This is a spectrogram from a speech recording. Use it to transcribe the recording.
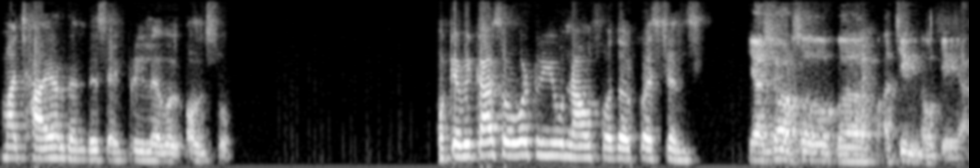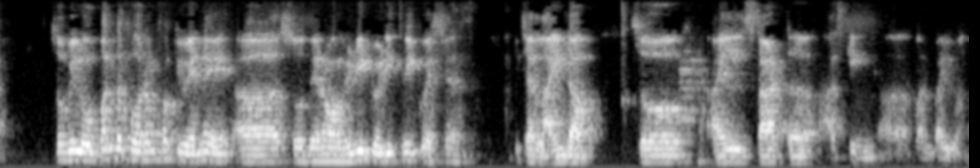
much higher than this entry level also. Okay, Vikas, over to you now for the questions. Yeah, sure. So, uh, Achin, okay, yeah. So we'll open the forum for Q&A. Uh, so there are already 23 questions which are lined up. So I'll start uh, asking uh, one by one.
